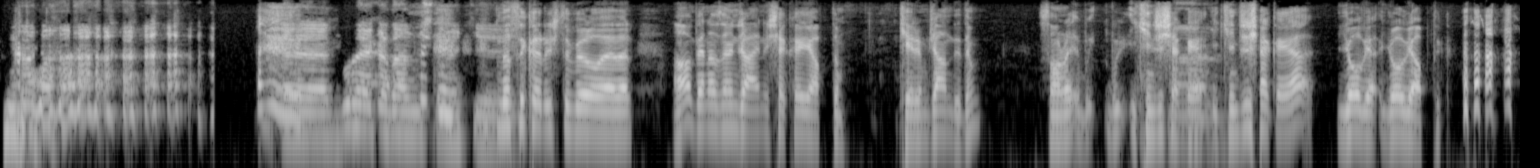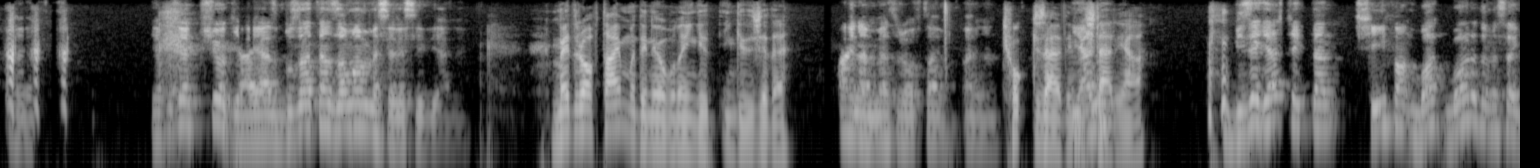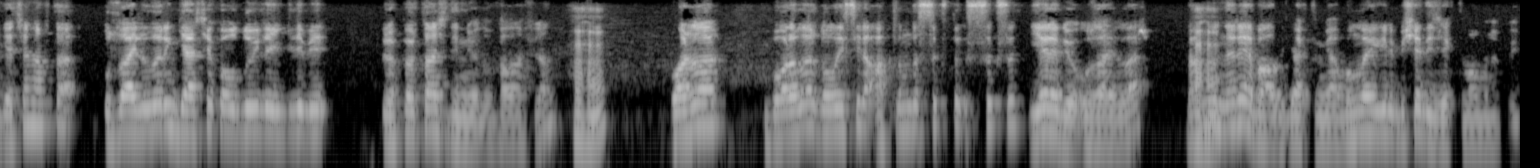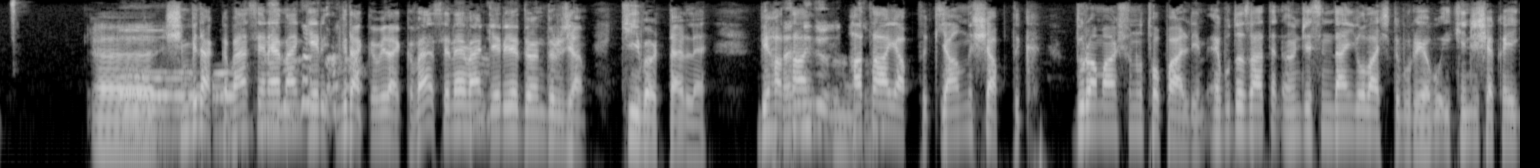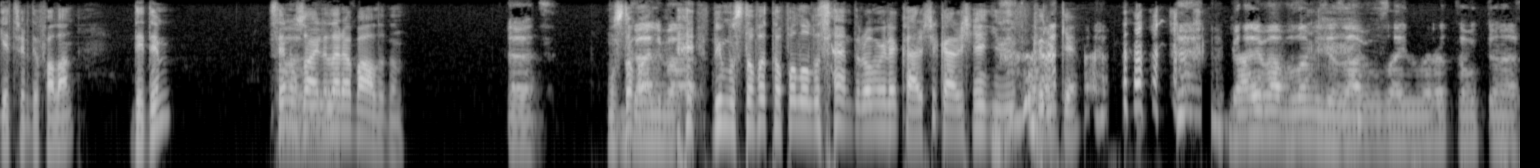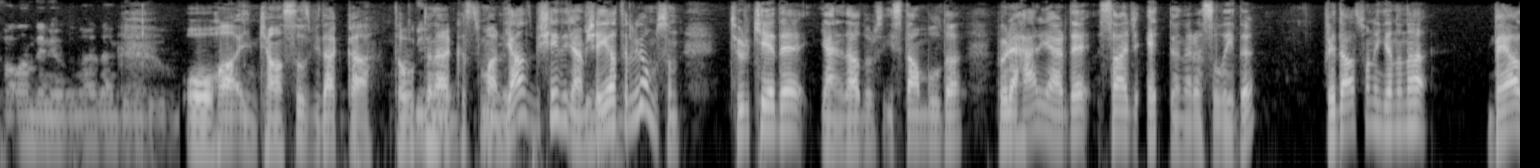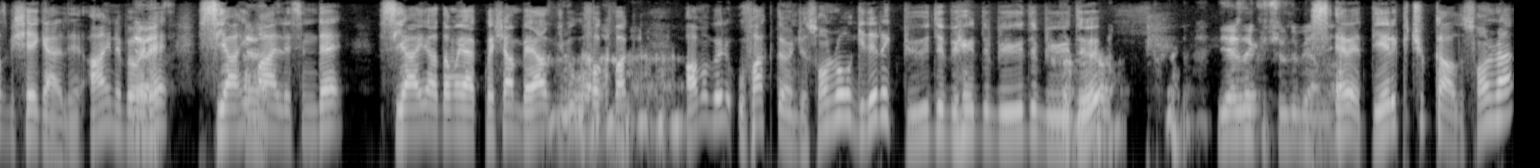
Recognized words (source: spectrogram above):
Evet buraya kadarmış demek ki. Nasıl karıştı bir olaylar. Ama ben az önce aynı şakayı yaptım. Kerimcan dedim. Sonra bu, bu ikinci şakaya Ha. ikinci şakaya yol ya- yol yaptık. Evet. Yapacak bir şey yok ya. ya. Bu zaten zaman meselesiydi yani. Matter of time mı deniyor buna İngi- İngilizce'de? Aynen Matter of Time. Aynen. Çok güzel demişler Yani- ya. Bize gerçekten şeyi falan... Bak bu arada mesela geçen hafta uzaylıların gerçek olduğu ile ilgili bir röportaj dinliyordum falan filan. Hı hı. Bu aralar bu aralar dolayısıyla aklımda sık sık sık, sık yer ediyor uzaylılar. Ben bunu nereye bağlayacaktım ya? Bununla ilgili bir şey diyecektim amına koyayım. Ee, Oo. şimdi bir dakika ben seni hemen geri bir dakika bir dakika ben seni hemen geriye döndüreceğim keywordlerle. Bir hata hata yaptık, yanlış yaptık. Dur aman şunu toparlayayım. E bu da zaten öncesinden yol açtı buraya. Bu ikinci şakayı getirdi falan dedim. Sen Abi uzaylılara bağladın. Evet. Mustafa Galiba bir Mustafa Topaloğlu sendromuyla karşı karşıya gibi Türkiye. galiba bulamayacağız abi. Uzaylılara tavuk döner falan deniyordu. Nereden gelindi bilmiyorum. Oha imkansız bir dakika. Tavuk Bilmiyorum, döner kısmı var. bilmiyorum. Yalnız bir şey diyeceğim. Şeyi Bilmiyorum. hatırlıyor musun? Türkiye'de yani daha doğrusu İstanbul'da böyle her yerde sadece et döner asılıydı. Ve daha sonra yanına beyaz bir şey geldi. Aynı böyle Evet. siyahi Evet. mahallesinde siyahi adama yaklaşan beyaz gibi ufak ufak ama böyle ufak da önce. Sonra o giderek büyüdü, büyüdü, büyüdü, büyüdü. Diğeri de küçüldü bir yandan. Evet, diğeri küçük kaldı. Sonra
